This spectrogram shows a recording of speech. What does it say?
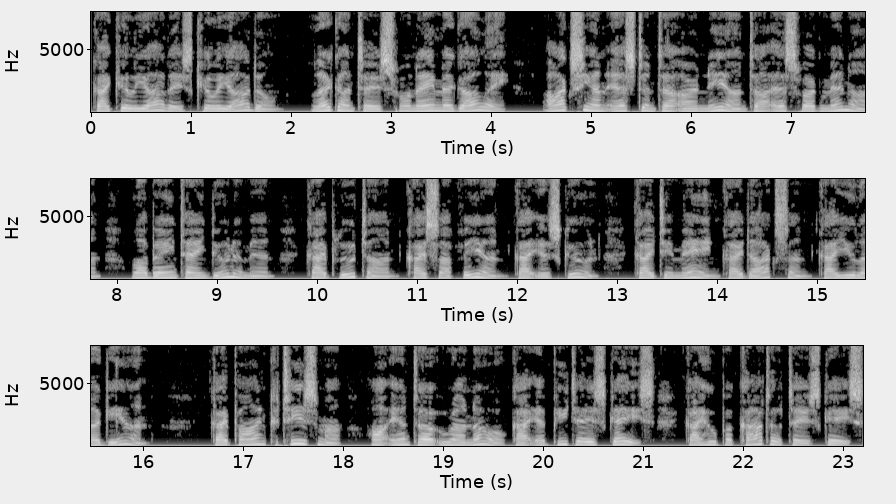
kai kiliades kiliadon. Legantes phone megale, axion estenta arnian ta esphagmenon, labentain dunamin, kai pluton, kai saphion, kai iskun, kai timain, kai daxon, kai eulagion, kai pan katisma, ha enta urano, kai epites ges, kai hupakatotes ges,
